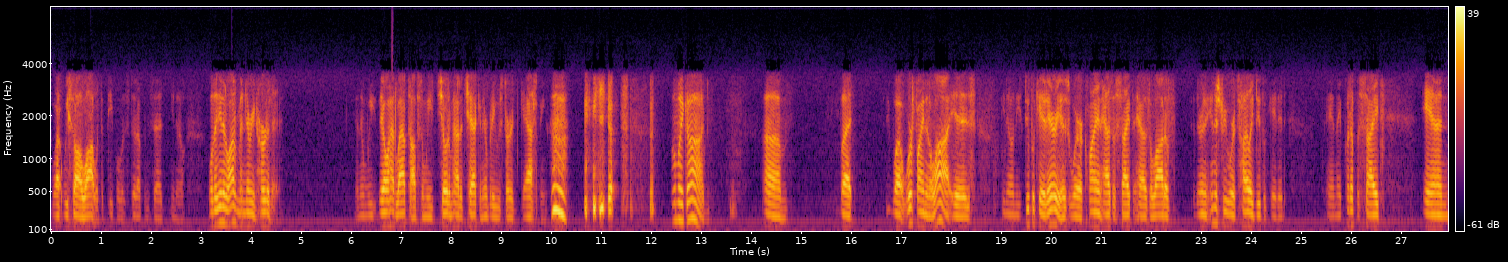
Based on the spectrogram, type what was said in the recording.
what we saw a lot with the people that stood up and said, you know, well, they didn't. A lot of them had never even heard of it. And then we, they all had laptops, and we showed them how to check, and everybody was started gasping. yeah. oh my god. Um, but what we're finding a lot is, you know, in these duplicated areas where a client has a site that has a lot of, they're in an industry where it's highly duplicated, and they put up a site, and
